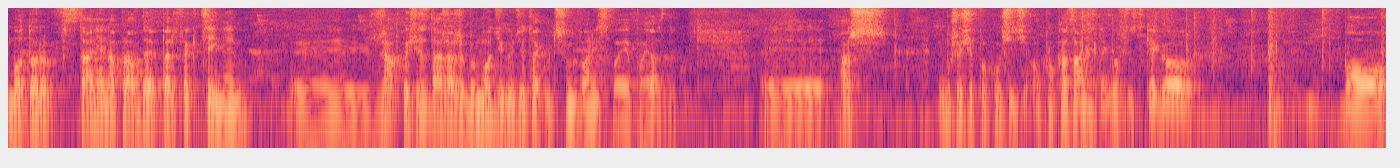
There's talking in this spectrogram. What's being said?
Motor w stanie naprawdę perfekcyjnym. Yy, Rzadko się zdarza, żeby młodzi ludzie tak utrzymywali swoje pojazdy. Yy, Aż muszę się pokusić o pokazanie tego wszystkiego, bo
